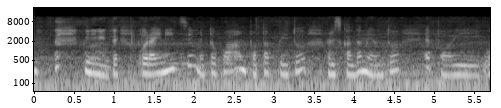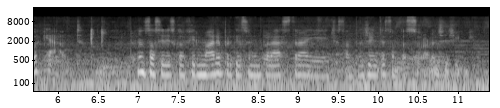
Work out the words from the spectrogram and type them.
quindi niente ora inizio metto qua un po' tappeto riscaldamento e poi workout non so se riesco a filmare perché sono in palestra e c'è tanta gente sono da sola nel Cecini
